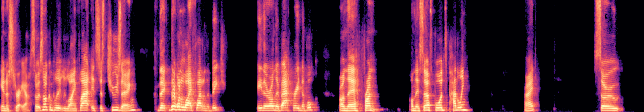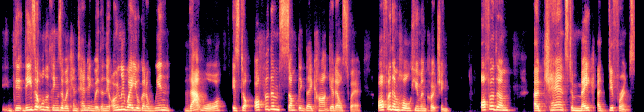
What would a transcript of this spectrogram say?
in Australia. So it's not completely lying flat, it's just choosing they, they want to lie flat on the beach, either on their back reading a book, on their front on their surfboards paddling, right? So th- these are all the things that we're contending with. And the only way you're going to win that war is to offer them something they can't get elsewhere. Offer them whole human coaching. Offer them a chance to make a difference.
